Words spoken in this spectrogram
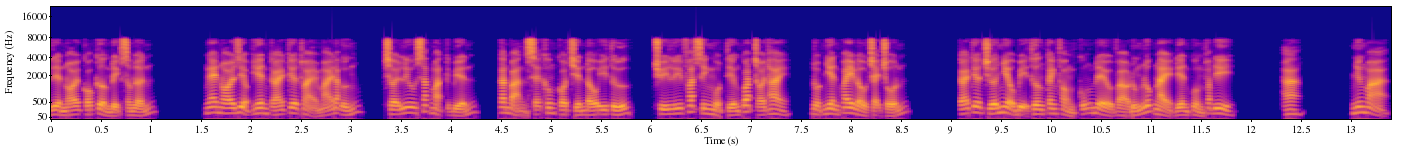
liền nói có cường địch xâm lấn. Nghe nói diệp hiên cái kia thoải mái đáp ứng, trời lưu sắc mặt kỳ biến, căn bản sẽ không có chiến đấu ý tứ, truy lý phát sinh một tiếng quát chói tai, đột nhiên quay đầu chạy trốn. Cái kia chứa nhiều bị thương canh phòng cũng đều vào đúng lúc này điên cuồng thoát đi. A, nhưng mà,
